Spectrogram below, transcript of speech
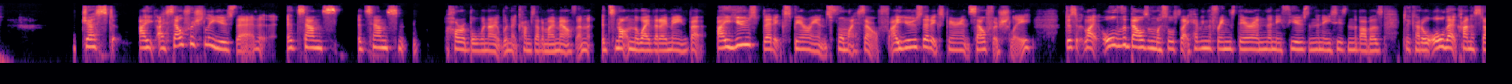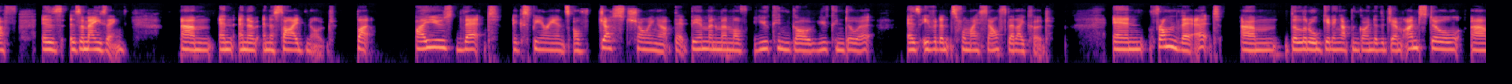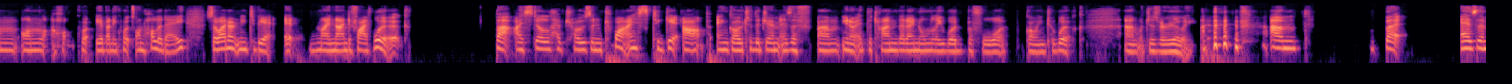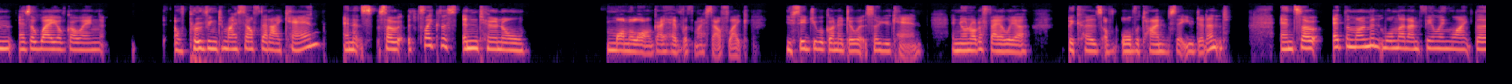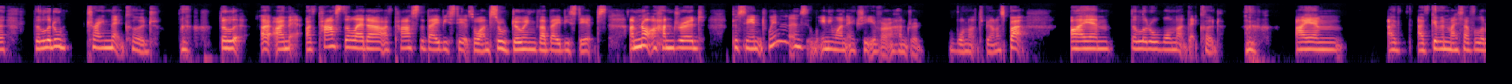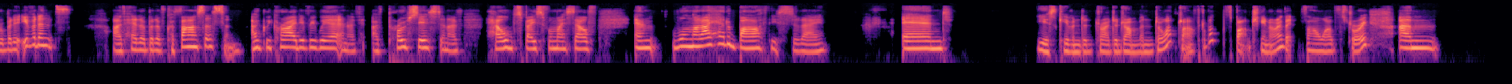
just I I selfishly use that. It, it sounds it sounds horrible when I when it comes out of my mouth and it's not in the way that I mean but I used that experience for myself. I used that experience selfishly. Just like all the bells and whistles like having the friends there and the nephews and the nieces and the bubbas to cuddle all that kind of stuff is is amazing. Um and and a, and a side note but I used that experience of just showing up, that bare minimum of you can go, you can do it, as evidence for myself that I could. And from that, um, the little getting up and going to the gym, I'm still um on air bunny quotes on holiday, so I don't need to be at, at my nine to five work. But I still have chosen twice to get up and go to the gym as if um, you know, at the time that I normally would before going to work, um, which is very early. um, but as a as a way of going, of proving to myself that I can, and it's so it's like this internal monologue I have with myself, like you said you were going to do it, so you can, and you're not a failure because of all the times that you didn't. And so at the moment, Walnut, I'm feeling like the the little train that could. the I, am I've passed the ladder, I've passed the baby steps, or I'm still doing the baby steps. I'm not hundred percent. When is anyone actually ever hundred walnut, to be honest? But I am the little walnut that could. I am I've I've given myself a little bit of evidence. I've had a bit of catharsis and ugly cried everywhere, and I've I've processed and I've held space for myself. And walnut, I had a bath yesterday, and yes, Kevin did try to jump into it afterwards, but you know, that's a whole other story. Um,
